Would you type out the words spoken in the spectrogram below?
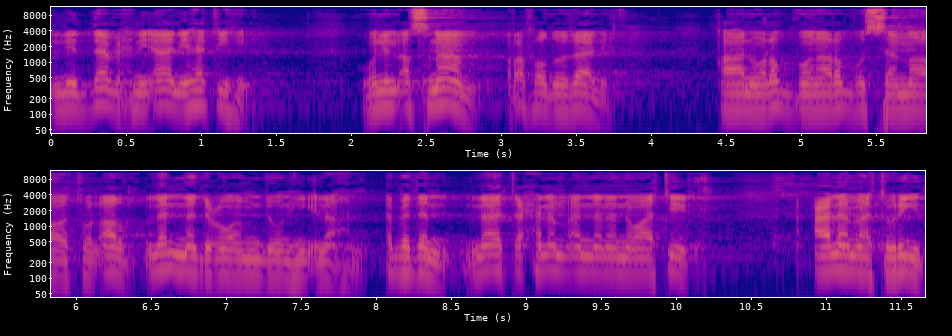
للذبح لآلهته وللأصنام رفضوا ذلك. قالوا ربنا رب السماوات والأرض لن ندعو من دونه إلها أبدا. لا تحلم أننا نواتيك على ما تريد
